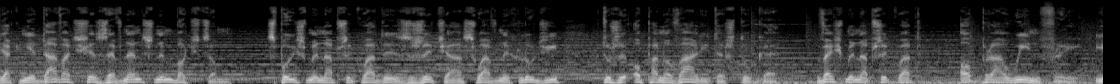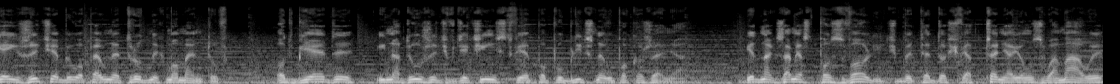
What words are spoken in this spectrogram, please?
jak nie dawać się zewnętrznym bodźcom. Spójrzmy na przykłady z życia sławnych ludzi, którzy opanowali tę sztukę. Weźmy na przykład Oprah Winfrey. Jej życie było pełne trudnych momentów, od biedy i nadużyć w dzieciństwie po publiczne upokorzenia. Jednak zamiast pozwolić, by te doświadczenia ją złamały,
